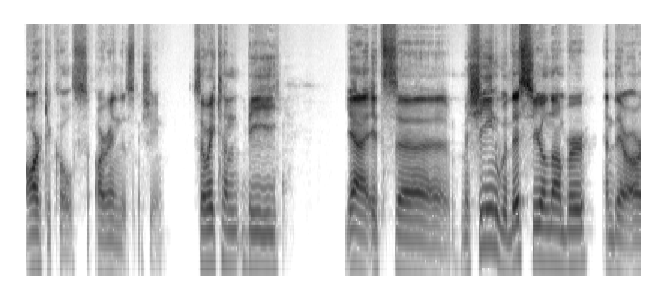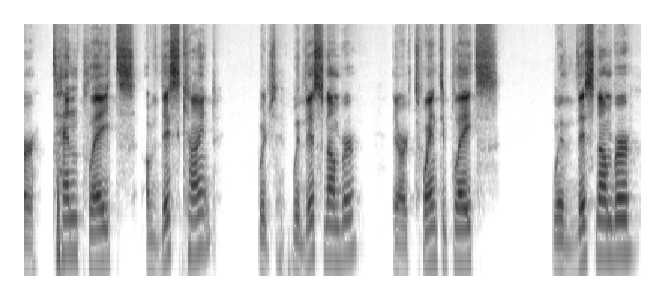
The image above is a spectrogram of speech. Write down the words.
articles are in this machine. So it can be, yeah, it's a machine with this serial number, and there are 10 plates of this kind, which with this number, there are 20 plates with this number,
